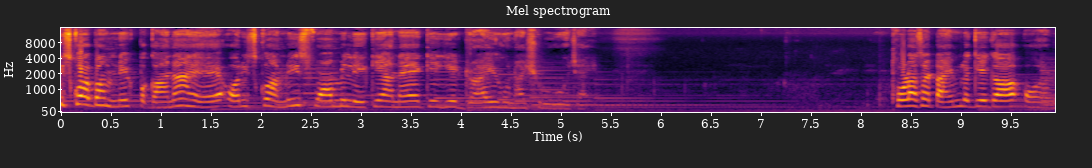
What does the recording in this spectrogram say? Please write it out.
इसको अब हमने पकाना है और इसको हमने इस फॉर्म में लेके आना है कि ये ड्राई होना शुरू हो जाए। थोड़ा सा टाइम लगेगा और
